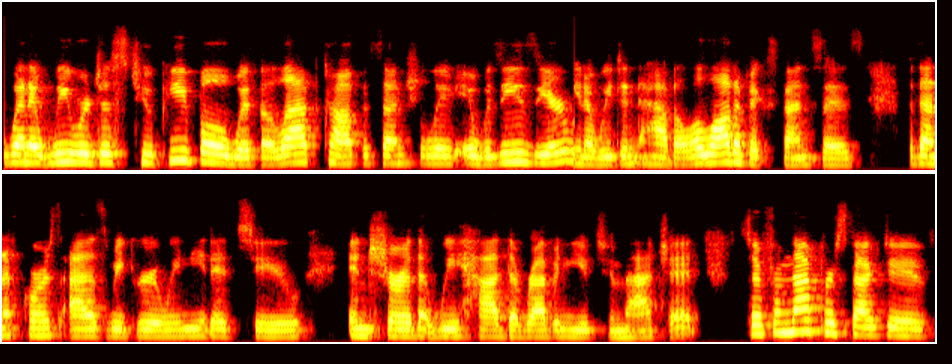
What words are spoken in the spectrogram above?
When it, we were just two people with a laptop, essentially, it was easier. You know, we didn't have a, lot of expenses. But then, of course, as we grew, we needed to ensure that we had the revenue to match it. So, from that perspective,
